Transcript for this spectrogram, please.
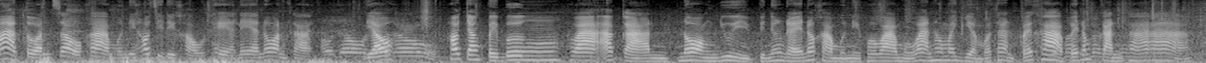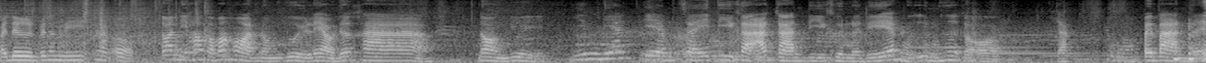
มาตอนเช้าค่ะมื้อนี้เฮาสิได้เขาแท้แน่นอนค่ะ เดี๋ยวเฮาจังไปเบิ่งว่าอาการน้องยุ่ยเป็นจังไดเนาะค่ะมื้อนี้เพราะว่ามื้อวานเฮามาเยี่ยมบ่ทันไปค่ะไปนํกันค่ะ ไปเดินไปทางนี้ทางออก ตอนนี้เฮาก็มาฮอดน้องยุ่ยแล้วเด้อค่ะน้องยุ่ยยิ้มแย้มแจ่มใสดีค่ะ อาการดีขึ้นแล้วเด้มื้ออื่นมื้อก็ออกจาก ไปบ้านเลย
